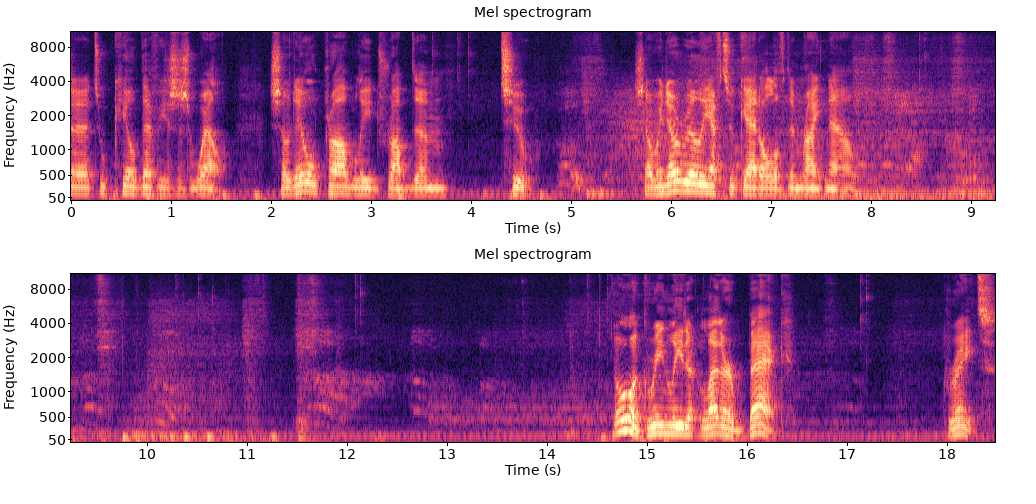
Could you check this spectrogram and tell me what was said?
uh, to kill Defias as well. So they will probably drop them too. So we don't really have to get all of them right now. Oh, a green leather, leather bag. Great.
